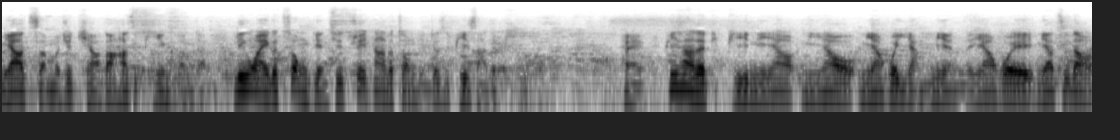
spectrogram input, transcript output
你要怎么去调到它是平衡的？另外一个重点，其实最大的重点就是披萨的皮。哎，披萨的皮你要你要你要会养面，你要会你要知道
